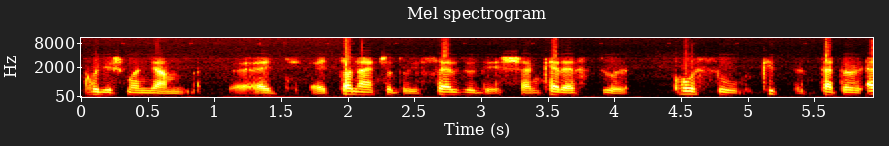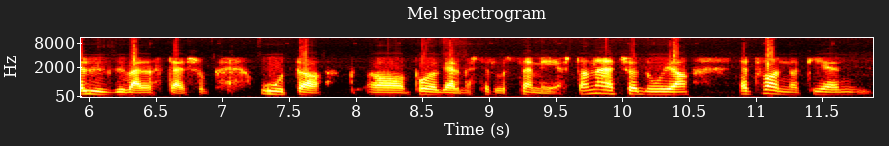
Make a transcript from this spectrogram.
hogy is mondjam, egy, egy tanácsadói szerződésen keresztül hosszú, tehát az előző választások óta a polgármester úr személyes tanácsadója, tehát vannak ilyen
